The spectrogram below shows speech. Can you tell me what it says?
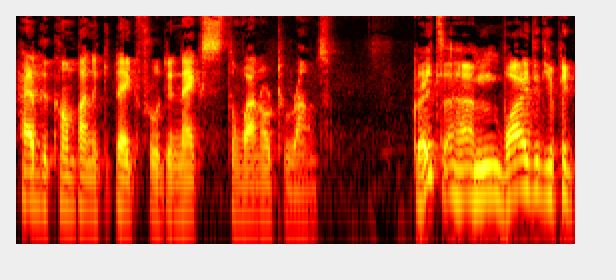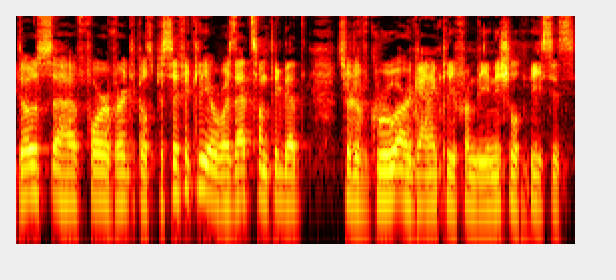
help the company to take through the next one or two rounds. Great. Um, why did you pick those uh, four verticals specifically, or was that something that sort of grew organically from the initial thesis?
